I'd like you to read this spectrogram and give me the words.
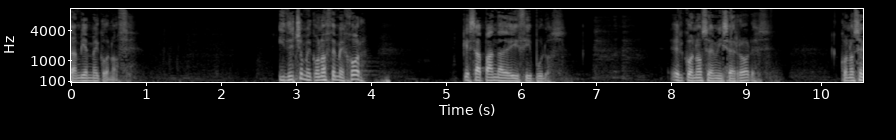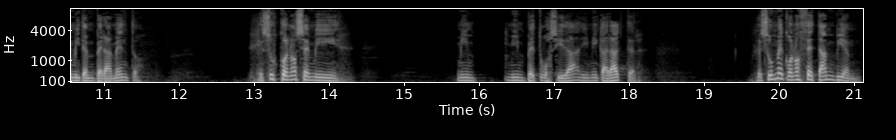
también me conoce. Y de hecho me conoce mejor que esa panda de discípulos. Él conoce mis errores, conoce mi temperamento. Jesús conoce mi, mi, mi impetuosidad y mi carácter. Jesús me conoce tan bien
